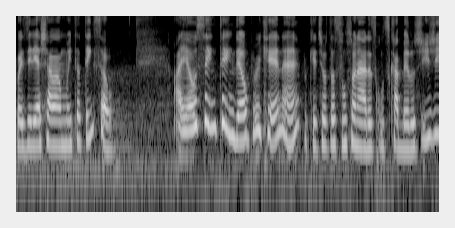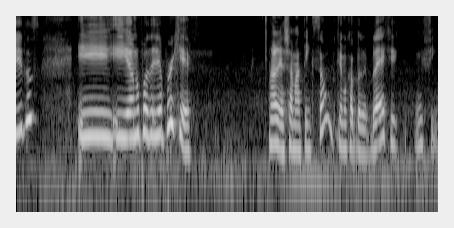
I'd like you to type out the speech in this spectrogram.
pois iria chamar muita atenção. Aí eu sem entender o porquê, né? Porque tinha outras funcionárias com os cabelos tingidos e, e eu não poderia por quê? Ela ia chamar atenção, porque meu cabelo é black, enfim.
